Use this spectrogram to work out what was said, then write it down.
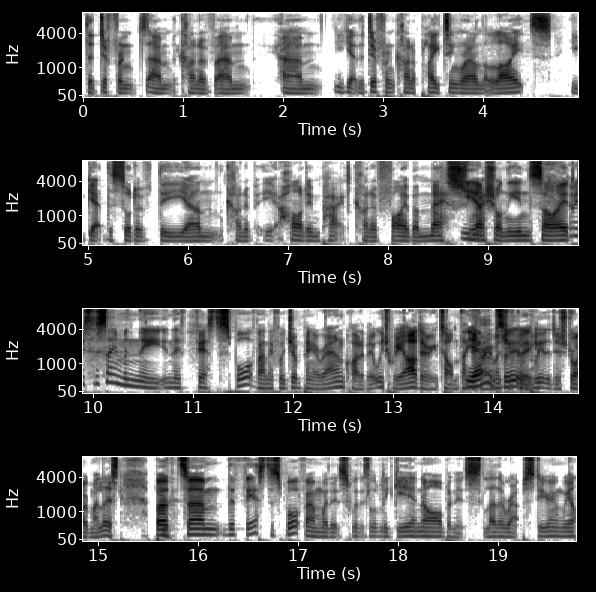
the different um, kind of um, um, you get the different kind of plating around the lights. You get the sort of the um, kind of hard impact kind of fiber mesh Yeah. mesh on the I inside. mean, it's the same in the in the Fiesta Sport van. If we're jumping around quite a bit, which we are doing, Tom. Thank Yeah, you very much. absolutely. You completely destroyed my list. But um, the Fiesta Sport van with its with its lovely gear knob and its leather wrapped steering wheel.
